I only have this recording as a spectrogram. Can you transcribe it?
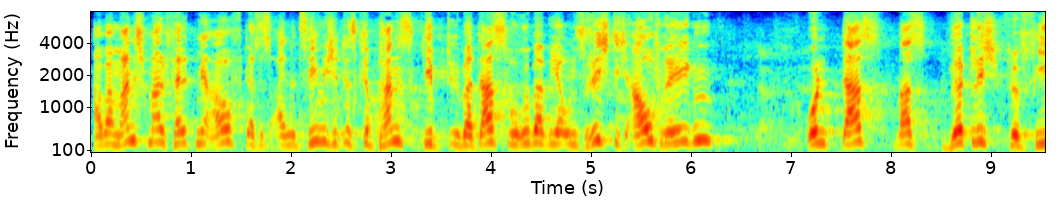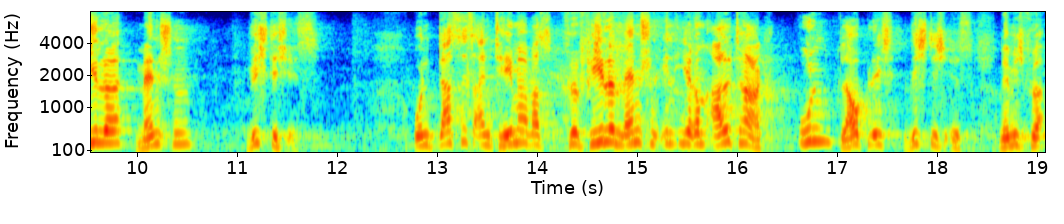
Aber manchmal fällt mir auf, dass es eine ziemliche Diskrepanz gibt über das, worüber wir uns richtig aufregen, und das, was wirklich für viele Menschen wichtig ist. Und das ist ein Thema, das für viele Menschen in ihrem Alltag unglaublich wichtig ist, nämlich für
